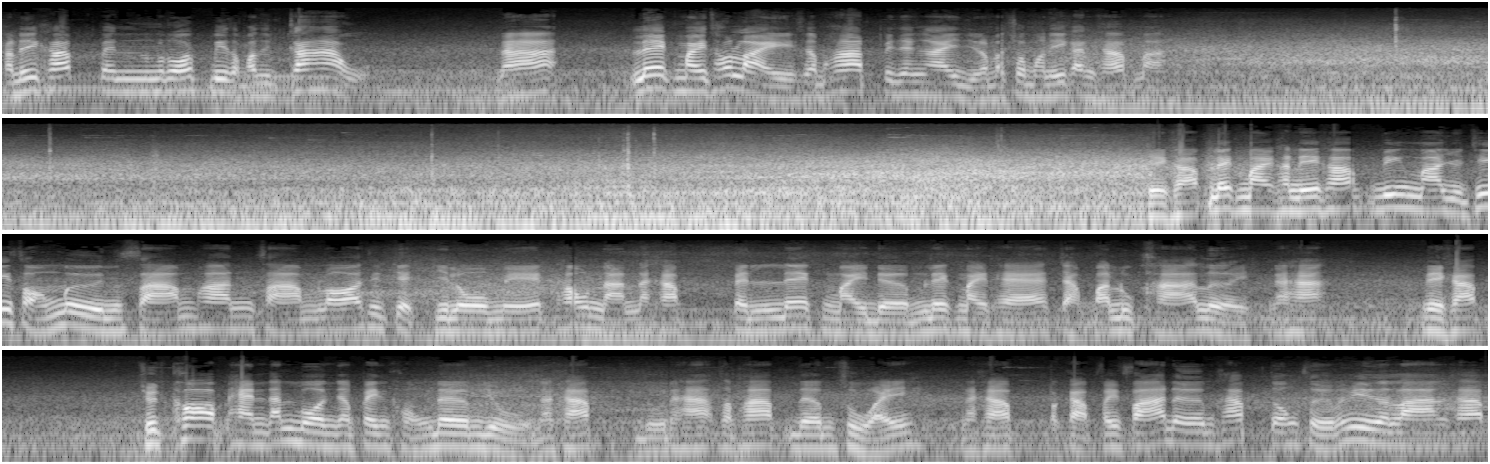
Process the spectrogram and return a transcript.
คันนี้ครับเป็นรถปี 2019 นะฮะเลขไม่เท่าไหร่สภาพเป็นยังไงเดี๋ยวเรามาชมคันนี้กันครับมา โอเคครับเลขไมล์คันนี้ครับวิ่งมาอยู่ที่ 23,317 กิโลเมตรเท่านั้นนะครับ เป็นเลขไมล์เดิมเลขไมล์แท้จากบ้านลูกค้าเลยนะฮะนี่ครับชุดครอบแผ่นด้านบนยังเป็นของเดิมอยู่นะครับ ดูนะฮะสภาพเดิมสวยนะครับ ประกับไฟฟ้าเดิมครับ ตรงสื่อไม่มีตารางครับ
